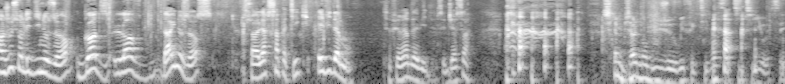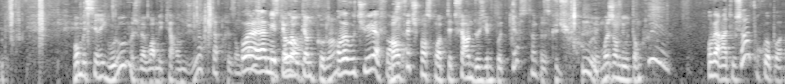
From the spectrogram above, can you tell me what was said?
un jeu sur les dinosaures, Gods Love Dinosaurs. Ça a l'air sympathique, évidemment. Ça fait rire David, c'est déjà ça. J'aime bien le nom du jeu, oui, effectivement, c'est Titi. ouais, bon, mais c'est rigolo, moi je vais avoir mes 40 jeux à présenter. Oh là là, mais Parce qu'il n'y en a aucun de commun. On va vous tuer à force. Bah, en fait, je pense qu'on va peut-être faire un deuxième podcast, hein, parce que du coup, euh, moi j'en ai autant que lui. On verra tout ça, pourquoi pas.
